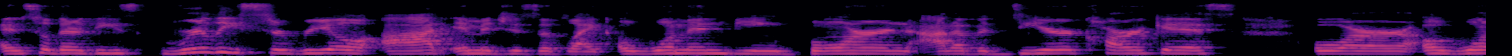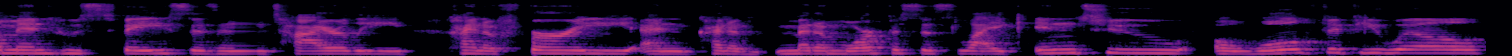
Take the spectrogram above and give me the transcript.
And so there are these really surreal, odd images of like a woman being born out of a deer carcass or a woman whose face is entirely kind of furry and kind of metamorphosis like into a wolf, if you will.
